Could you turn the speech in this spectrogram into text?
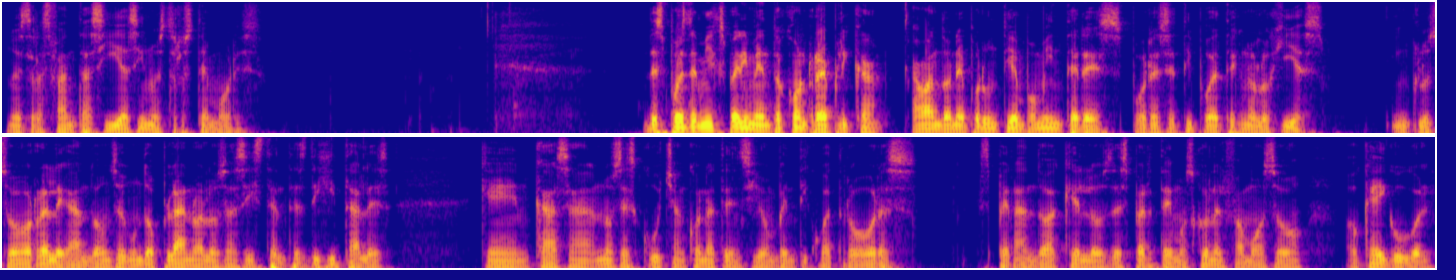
nuestras fantasías y nuestros temores. Después de mi experimento con réplica, abandoné por un tiempo mi interés por ese tipo de tecnologías, incluso relegando a un segundo plano a los asistentes digitales que en casa nos escuchan con atención 24 horas, esperando a que los despertemos con el famoso OK Google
